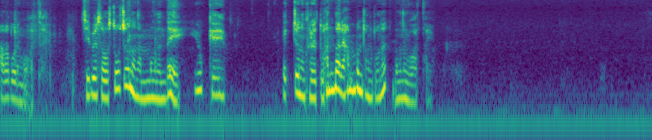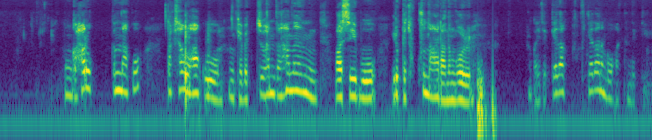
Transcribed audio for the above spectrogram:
알아보는 것 같아요. 집에서 소주는 안 먹는데 이렇게 맥주는 그래도 한 달에 한 번 정도는 먹는 것 같아요. 뭔가 하루 끝나고 딱 샤워하고 이렇게 맥주 한 잔 하는 맛이 뭐 이렇게 좋구나라는 걸 뭔가 이제 깨닫, 깨닫는 것 같은 느낌.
